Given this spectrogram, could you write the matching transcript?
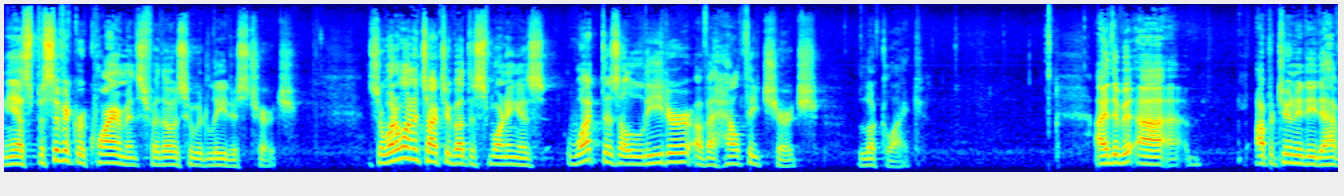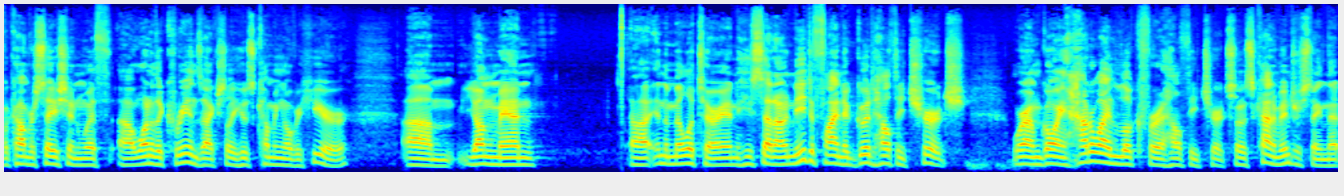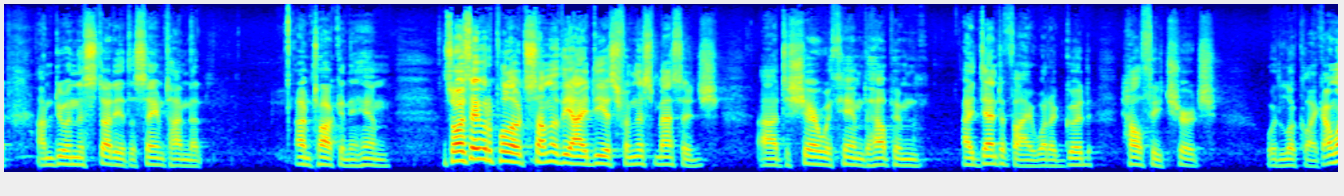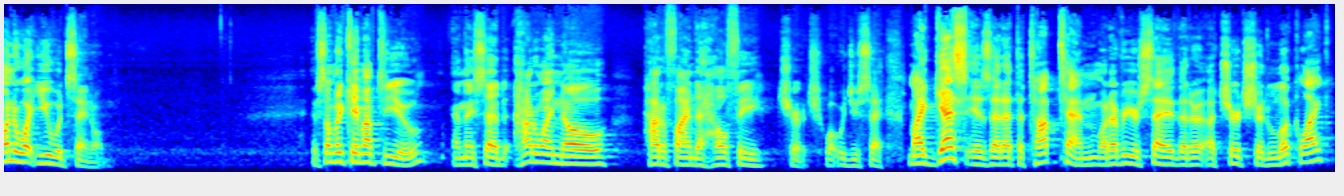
And he has specific requirements for those who would lead his church. So, what I want to talk to you about this morning is what does a leader of a healthy church look like? I had the uh, opportunity to have a conversation with uh, one of the Koreans, actually, who's coming over here, um, young man uh, in the military, and he said, I need to find a good, healthy church where I'm going. How do I look for a healthy church? So it's kind of interesting that I'm doing this study at the same time that I'm talking to him. So I was able to pull out some of the ideas from this message uh, to share with him to help him identify what a good, healthy church would look like. I wonder what you would say to him. If somebody came up to you and they said, How do I know how to find a healthy church? What would you say? My guess is that at the top 10, whatever you say that a church should look like,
